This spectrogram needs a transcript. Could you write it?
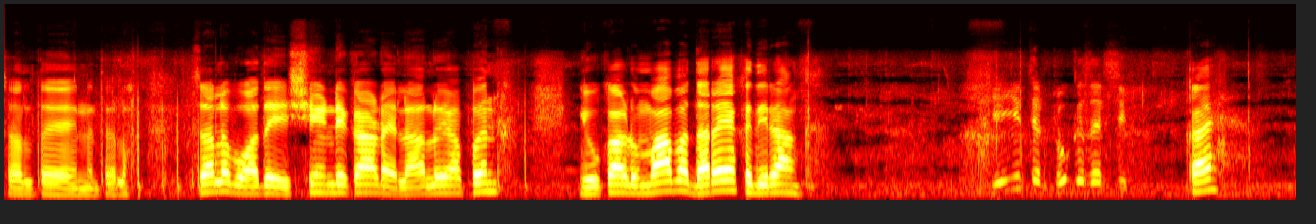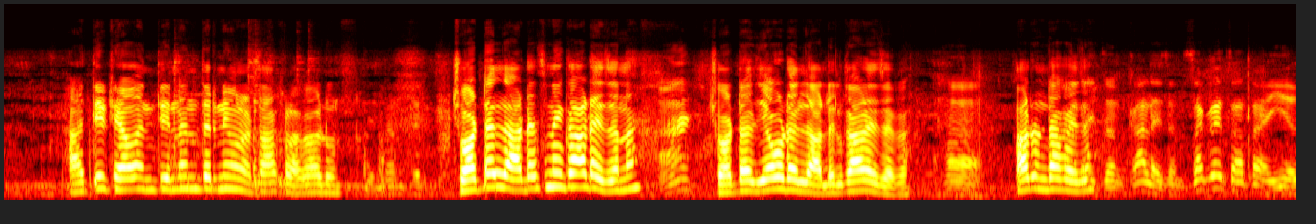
चालता ना त्याला. चला भाऊ आता हे शेंडे काढायला आलोय आपण. घेऊ काढून. बाबा धरा एखादी रांग. हे काय? हाती ठेवा आणि ते नंतर नेऊ ना टाकला काढून. छोट्याला झाडच नाही काढायचं ना? हा छोट्या एवढ्या झाडेल काढायचं का? हा. काढून टाकायचं? काढायचं सगळेच आता हे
